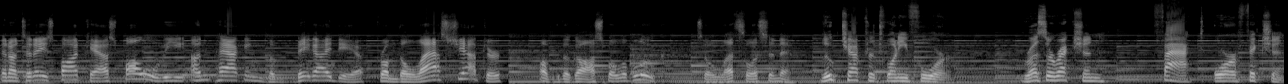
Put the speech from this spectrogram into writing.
And on today's podcast, Paul will be unpacking the big idea from the last chapter of the Gospel of Luke. So let's listen in. Luke chapter 24 Resurrection, Fact or Fiction.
